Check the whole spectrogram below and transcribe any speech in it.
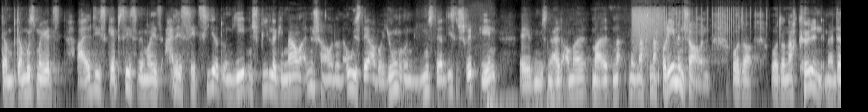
da, da muss man jetzt all die Skepsis, wenn man jetzt alles seziert und jeden Spieler genau anschaut und oh, ist der aber jung und muss der diesen Schritt gehen, ey, wir müssen halt auch mal, mal nach, nach Bremen schauen oder, oder nach Köln. Ich meine, da,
